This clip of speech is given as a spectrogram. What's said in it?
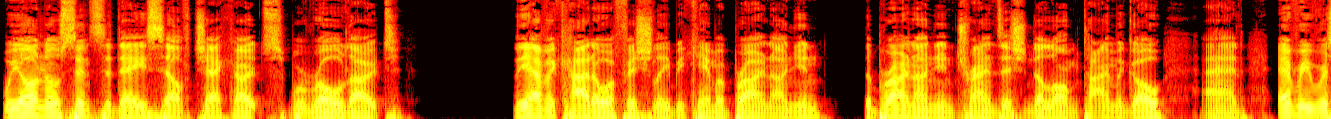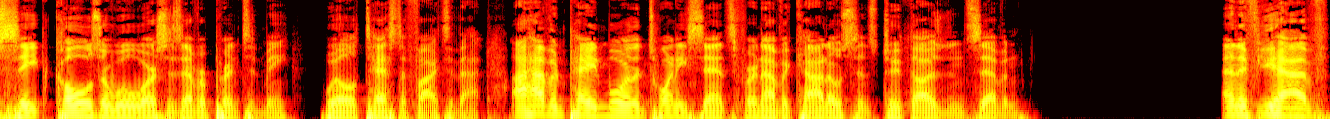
We all know since the day self checkouts were rolled out, the avocado officially became a brown onion. The brown onion transitioned a long time ago, and every receipt Coles or Woolworths has ever printed me will testify to that. I haven't paid more than 20 cents for an avocado since 2007. And if you have,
